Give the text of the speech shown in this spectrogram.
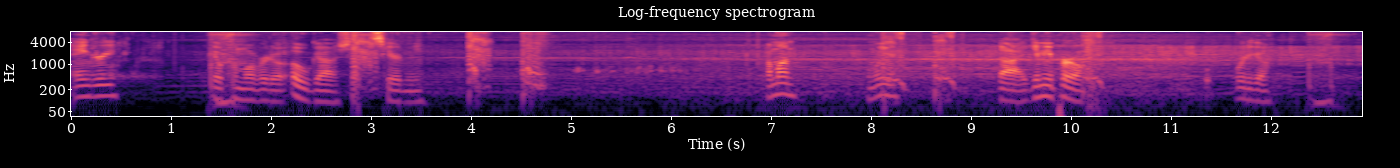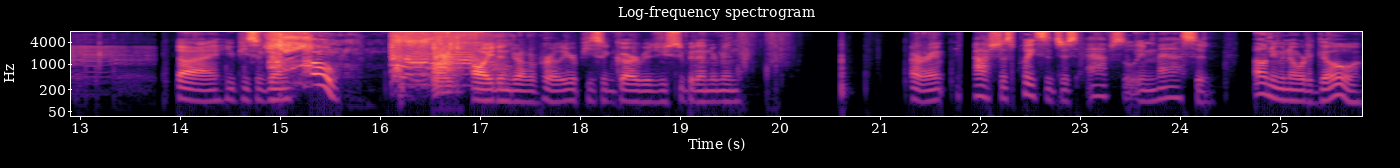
angry. He'll come over to. Oh gosh, that scared me. Come on, come here. Die. Give me a pearl. Where'd he go? Die, you piece of junk. Oh! Oh, you didn't drop a pearl. You're a piece of garbage, you stupid Enderman. Alright. Gosh, this place is just absolutely massive. I don't even know where to go.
